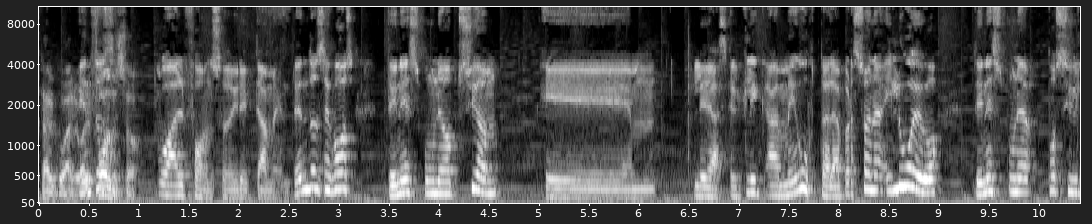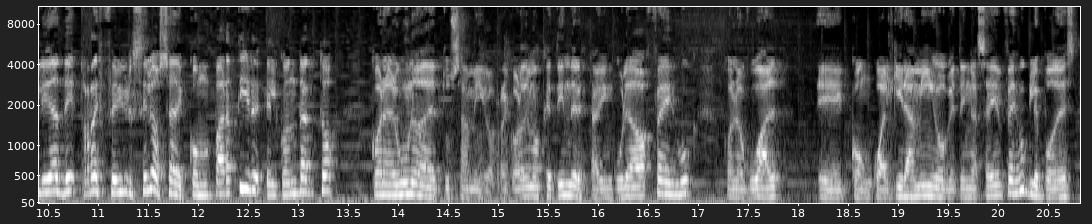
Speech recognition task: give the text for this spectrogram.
Tal cual. O Entonces- Alfonso. O Alfonso directamente. Entonces vos tenés una opción, eh, le das el clic a me gusta a la persona y luego tenés una posibilidad de referírselo, o sea, de compartir el contacto con alguno de tus amigos. Recordemos que Tinder está vinculado a Facebook, con lo cual eh, con cualquier amigo que tengas ahí en Facebook le podés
